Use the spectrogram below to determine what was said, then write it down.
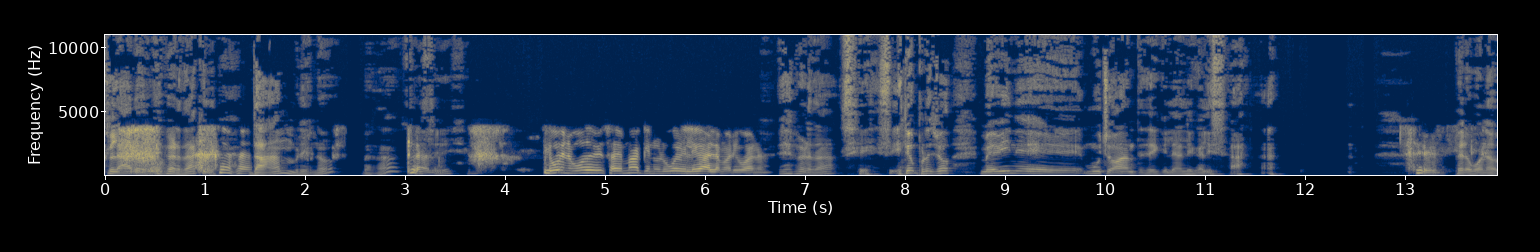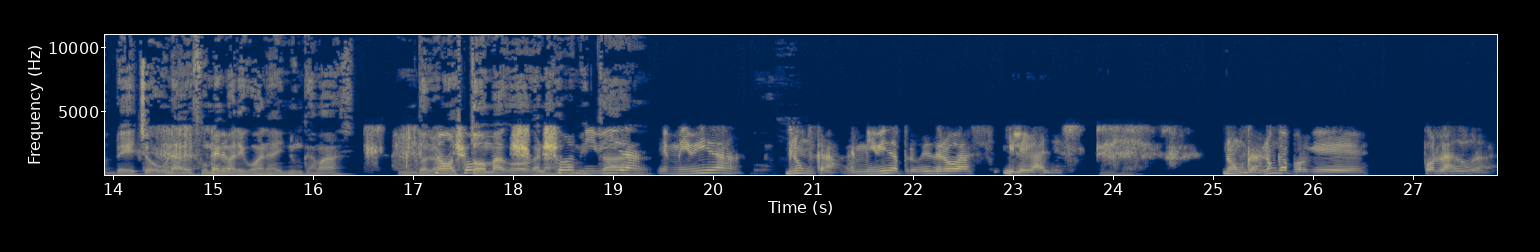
claro, es verdad que da hambre, ¿no? ¿Verdad? Claro. Y bueno, vos debes saber más que en Uruguay es legal la marihuana. Es verdad, sí, sí, no, pero yo me vine mucho antes de que la legalizara. Sí. Pero bueno, de hecho, una vez fumé marihuana y nunca más. Un dolor de estómago, ganas yo de en mi vida, en mi vida, nunca, en mi vida probé drogas ilegales. Nunca, nunca porque, por las dudas.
